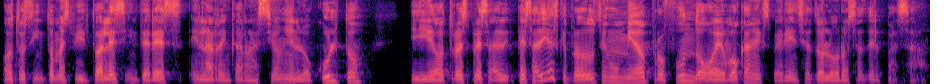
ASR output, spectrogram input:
Otro síntoma espiritual es interés en la reencarnación y en lo oculto. Y otro es pesadillas que producen un miedo profundo o evocan experiencias dolorosas del pasado.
